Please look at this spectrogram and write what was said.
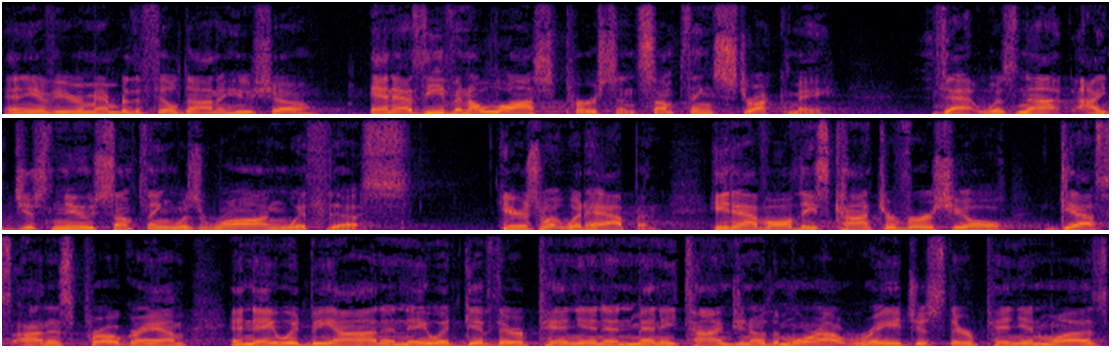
Any of you remember the Phil Donahue Show? And as even a lost person, something struck me that was not, I just knew something was wrong with this. Here's what would happen he'd have all these controversial guests on his program, and they would be on and they would give their opinion. And many times, you know, the more outrageous their opinion was,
